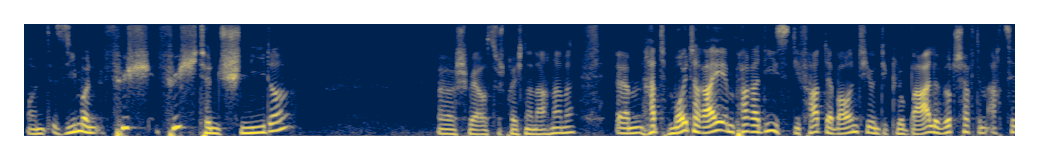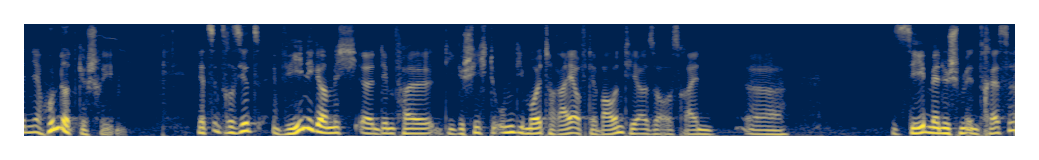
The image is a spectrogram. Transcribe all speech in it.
Und Simon Füch, Füchtenschnieder äh, schwer auszusprechender Nachname, ähm, hat Meuterei im Paradies, die Fahrt der Bounty und die globale Wirtschaft im 18. Jahrhundert geschrieben. Jetzt interessiert weniger mich äh, in dem Fall die Geschichte um die Meuterei auf der Bounty, also aus rein äh, seemännischem Interesse,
